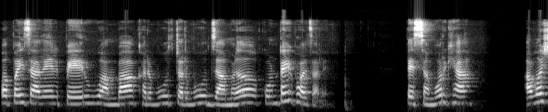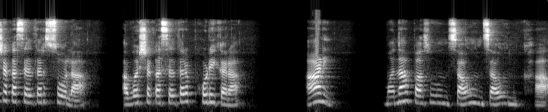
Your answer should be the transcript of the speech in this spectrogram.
पपई चालेल पेरू आंबा खरबूज टरबूज जांभळं कोणतंही फळ चालेल. ते समोर घ्या. आवश्यक असेल तर सोला आवश्यक असेल तर फोडी करा आणि मनापासून चावून चावून खा.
